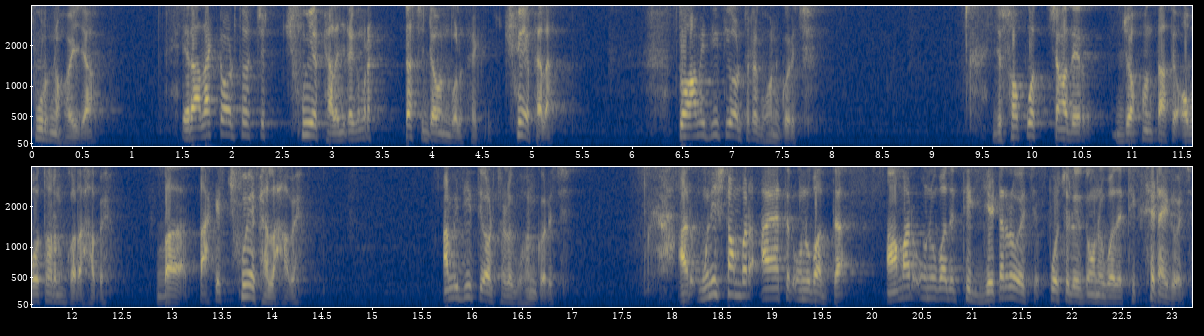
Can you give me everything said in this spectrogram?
পূর্ণ হয়ে যাওয়া। এর আর একটা অর্থ হচ্ছে ছুঁয়ে ফেলা, যেটাকে আমরা টাচ ডাউন বলে থাকি, ছুঁয়ে ফেলা। তো আমি দ্বিতীয় অর্থটা গ্রহণ করেছি। যে শপথ চাঁদের যখন তাতে অবতরণ করা হবে বা তাকে ছুঁয়ে ফেলা হবে আমি দ্বিতীয় অর্থটা গ্রহণ করেছি। আর উনিশ নম্বর আয়াতের অনুবাদটা, আমার অনুবাদে ঠিক যেটা রয়েছে, প্রচলিত অনুবাদে ঠিক সেটাই রয়েছে।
